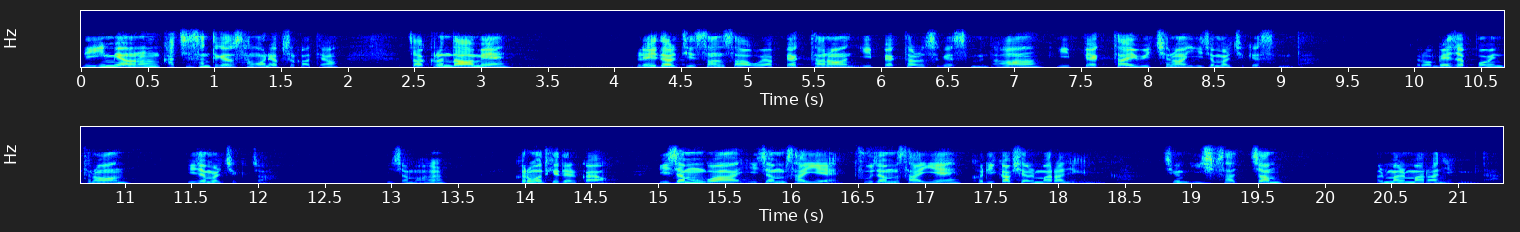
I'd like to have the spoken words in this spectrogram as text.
이 면은 같이 선택해도 상관이 없을 것 같아요. 자, 그런 다음에 Radial Distance 하고요. 벡터는 이 벡터를 쓰겠습니다. 이 벡터의 위치는 이 점을 찍겠습니다. 그리고 Measure Point는 이 점을 찍죠. 이 점을. 그럼 어떻게 될까요? 이 점과 이 점 사이에 두 점 사이에 거리값이 얼마라는 얘기입니까? 지금 24점 얼마 얼마라는 얘기입니다.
